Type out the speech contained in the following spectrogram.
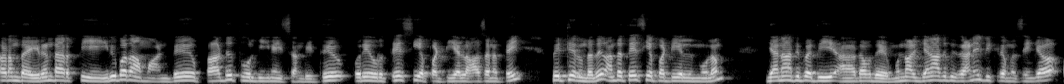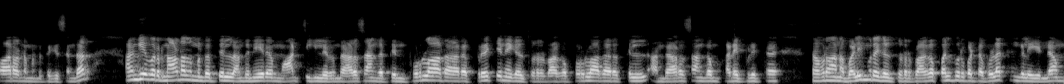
கடந்த இரண்டாயிரத்தி இருபதாம் ஆண்டு படு தோல்வியினை சந்தித்து ஒரே ஒரு தேசிய பட்டியல் ஆசனத்தை பெற்றிருந்தது. அந்த தேசிய பட்டியல் மூலம் ஜனாதிபதி அதாவது முன்னாள் ஜனாதிபதி ரணில் விக்ரமசிங்க பாராளுமன்றத்துக்கு சென்றார். அங்கே அவர் நாடாளுமன்றத்தில் அந்த நேரம் ஆட்சியில் இருந்த அரசாங்கத்தின் பொருளாதார பிரச்சனைகள் தொடர்பாக பொருளாதாரத்தில் அந்த அரசாங்கம் கடைபிடித்த தவறான வழிமுறைகள் தொடர்பாக பல்வேறுபட்ட விளக்கங்களை எல்லாம்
